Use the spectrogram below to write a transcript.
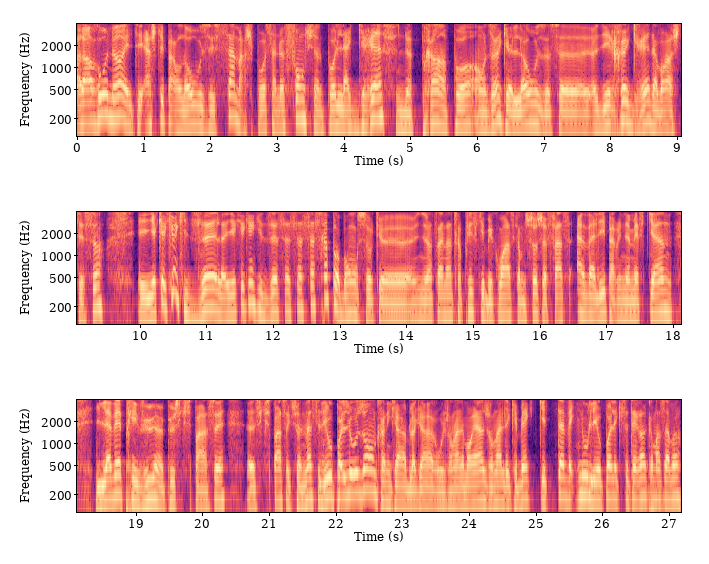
Alors, Rona a été acheté par Lowe's et ça marche pas, ça ne fonctionne pas. La greffe ne prend pas. On dirait que Lowe's a des regrets d'avoir acheté ça. Et il y a quelqu'un qui disait, il y a quelqu'un qui disait, ça, ça, ça serait pas bon, ça, qu'une une entreprise québécoise comme ça se fasse avaler par une américaine. Il avait prévu un peu ce qui se passait, euh, ce qui se passe actuellement. C'est Léopold Lozon, chroniqueur, blogueur au Journal de Montréal, Journal de Québec, qui est avec nous. Léopold, etc. Comment ça va?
